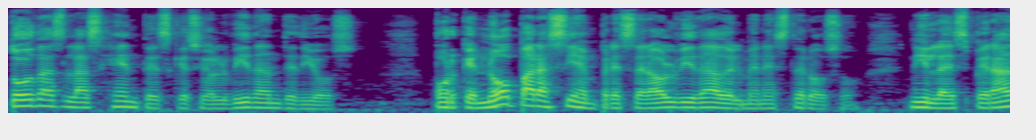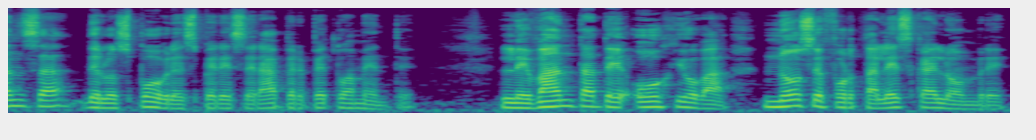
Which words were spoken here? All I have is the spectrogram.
todas las gentes que se olvidan de Dios. Porque no para siempre será olvidado el menesteroso, ni la esperanza de los pobres perecerá perpetuamente. Levántate, oh Jehová, no se fortalezca el hombre,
